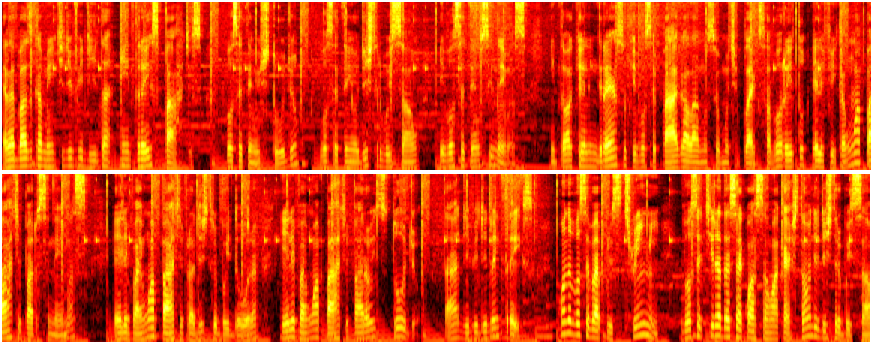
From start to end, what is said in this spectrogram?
ela é basicamente dividida em três partes. Você tem o estúdio, você tem a distribuição e você tem os cinemas. Então aquele ingresso que você paga lá no seu multiplex favorito, ele fica uma parte para os cinemas, ele vai uma parte para a distribuidora e ele vai uma parte para o estúdio, tá? Dividido em três. Quando você vai para o streaming, você tira dessa equação a questão de distribuição,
